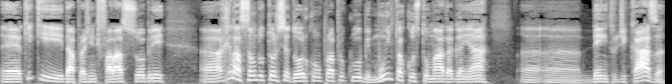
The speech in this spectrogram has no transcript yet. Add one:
É, o que, que dá para a gente falar sobre uh, a relação do torcedor com o próprio clube? Muito acostumado a ganhar uh, dentro de casa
